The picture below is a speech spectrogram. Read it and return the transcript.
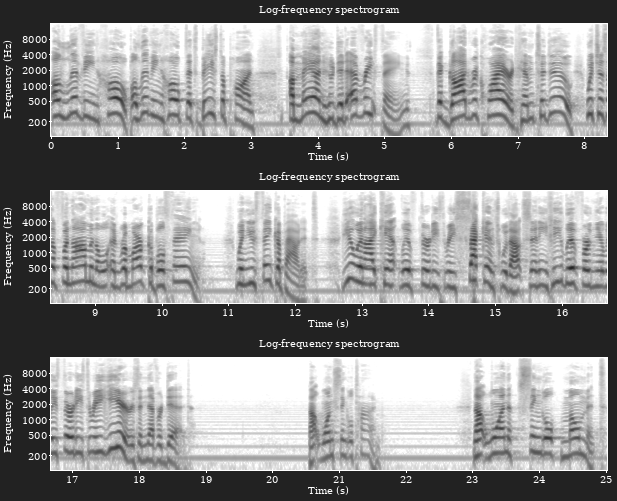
A living hope, a living hope that's based upon a man who did everything that God required him to do, which is a phenomenal and remarkable thing when you think about it. You and I can't live 33 seconds without sinning. He lived for nearly 33 years and never did. Not one single time. Not one single moment.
